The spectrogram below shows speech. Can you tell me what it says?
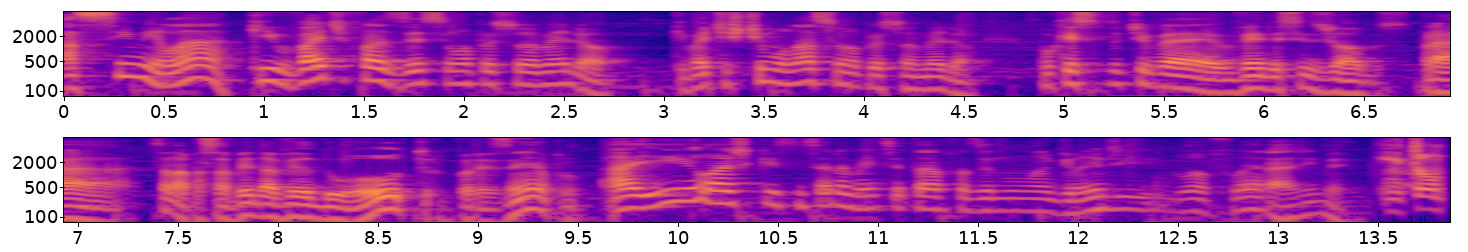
assimilar que vai te fazer ser uma pessoa melhor? Que vai te estimular a ser uma pessoa melhor? Porque se tu estiver vendo esses jogos para, sei lá, para saber da vida do outro, por exemplo, aí eu acho que sinceramente você tá fazendo uma grande uma fuleiragem mesmo. Então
